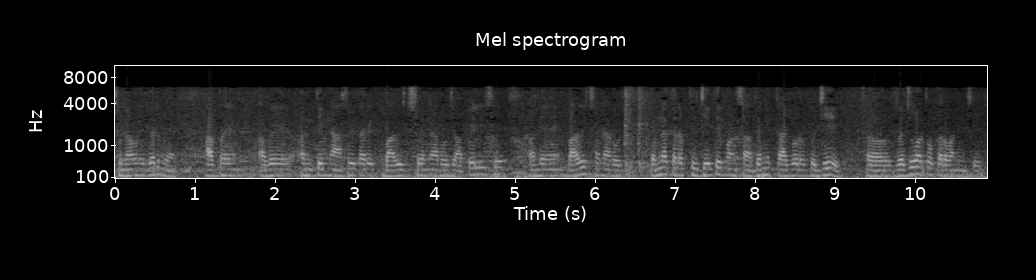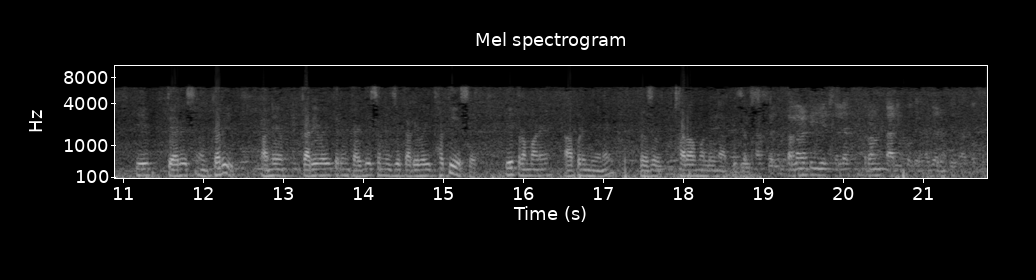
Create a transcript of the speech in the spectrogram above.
સુનાવણી દરમિયાન આપણે હવે અંતિમના આખરી તારીખ બાવીસ છના રોજ આપેલી છે અને બાવીસ છના રોજ એમના તરફથી જે તે પણ સાધનિક કાગળો જે રજૂઆતો કરવાની છે એ ત્યારે કરી અને કાર્યવાહી કરીને કાયદેસરની જે કાર્યવાહી થતી હશે એ પ્રમાણે આપણે નિર્ણય ઠરાવમાં લઈને આપી દઈશું. તલાટી છેલ્લા ત્રણ તારીખોથી હાજર નથી થતો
